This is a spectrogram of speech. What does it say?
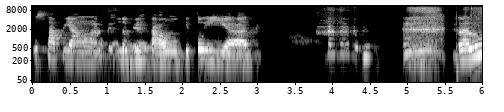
ustadz yang lebih tahu gitu iya. Lalu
